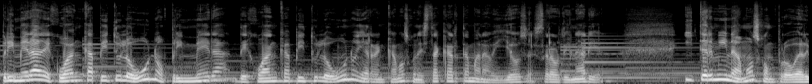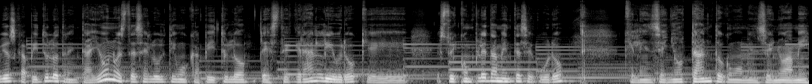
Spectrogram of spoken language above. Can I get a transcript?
Primera de Juan capítulo 1, primera de Juan capítulo 1 y arrancamos con esta carta maravillosa, extraordinaria. Y terminamos con Proverbios capítulo 31. Este es el último capítulo de este gran libro que estoy completamente seguro que le enseñó tanto como me enseñó a mí.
